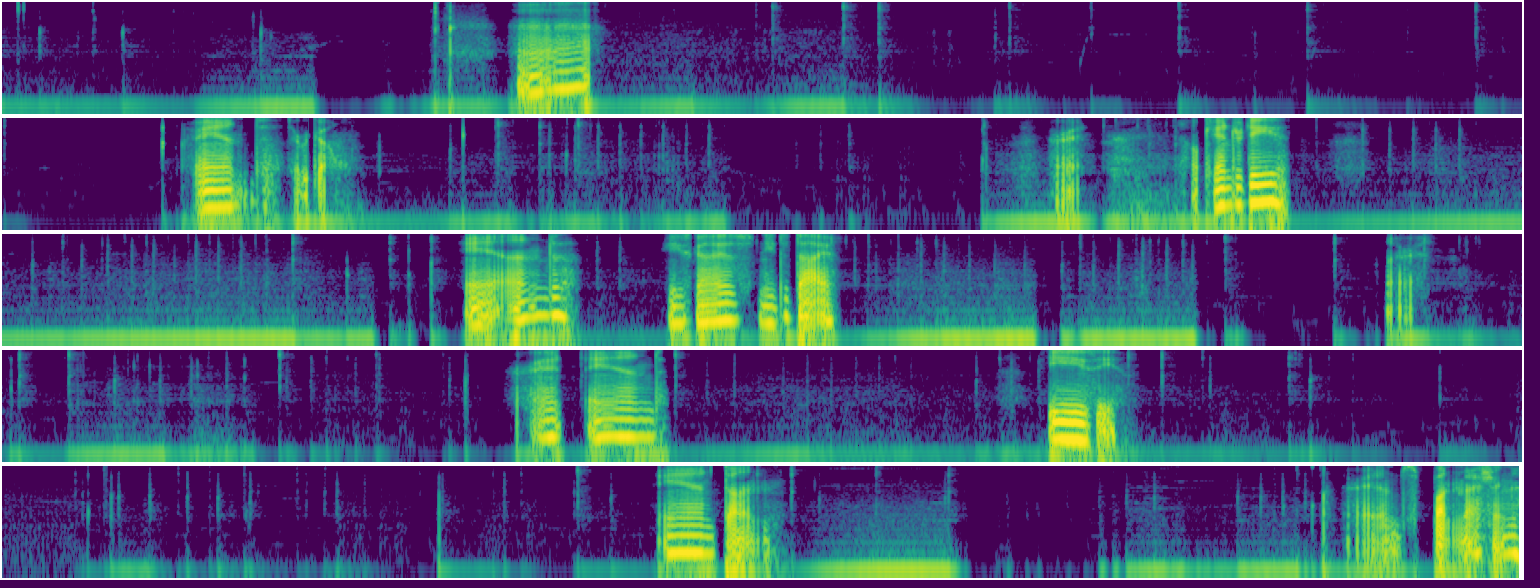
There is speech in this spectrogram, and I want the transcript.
Uh, and there we go. Alright. Alcandra D. And these guys need to die. Alright. Alright, and easy. And done. Alright, I'm just button mashing.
